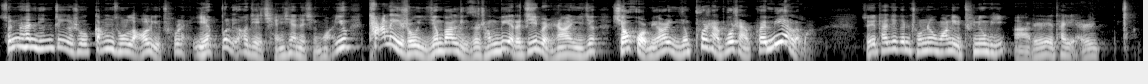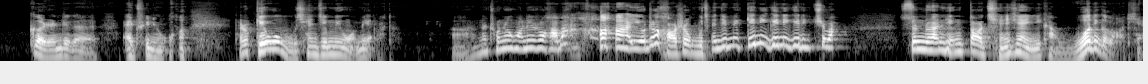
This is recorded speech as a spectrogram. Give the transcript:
孙传庭这个时候刚从牢里出来，也不了解前线的情况，因为他那个时候已经把李自成灭的基本上已经小火苗已经扑闪扑闪快灭了嘛，所以他就跟崇祯皇帝吹牛逼啊，这是他也是个人这个爱吹牛，他说给我五千精兵，我灭了他啊。那崇祯皇帝说好吧，哈哈，有这好事，五千精兵给你给你给你去吧。孙传庭到前线一看，我的个老天！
